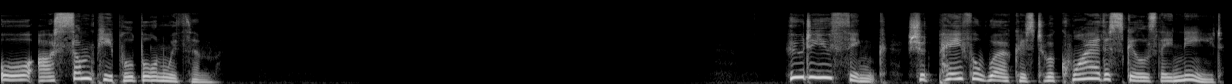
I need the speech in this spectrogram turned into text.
or are some people born with them? Who do you think should pay for workers to acquire the skills they need?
